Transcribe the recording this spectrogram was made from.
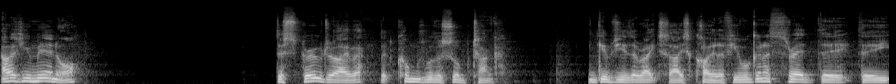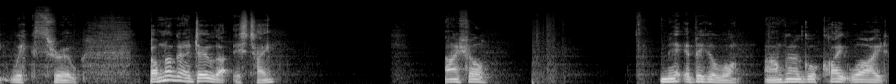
as you may know the screwdriver that comes with a sub tank gives you the right size coil. If you were going to thread the the wick through but I'm not going to do that this time I shall make a bigger one. I'm going to go quite wide.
